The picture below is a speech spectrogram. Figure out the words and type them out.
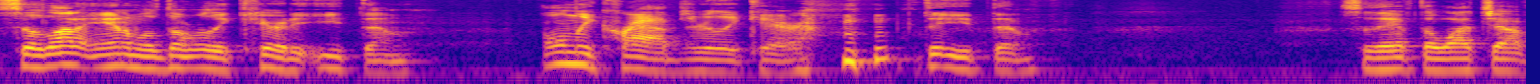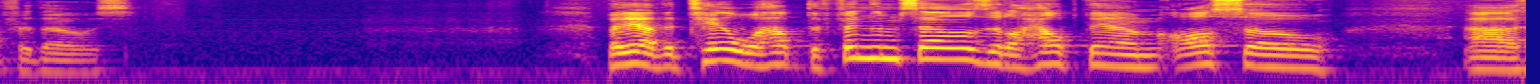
So a lot of animals don't really care to eat them. Only crabs really care to eat them. So they have to watch out for those. But yeah, the tail will help defend themselves. It'll help them also uh,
